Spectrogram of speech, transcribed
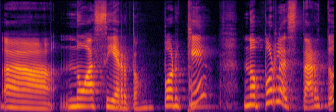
ah, no acierto. ¿Por qué? No por la startup,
